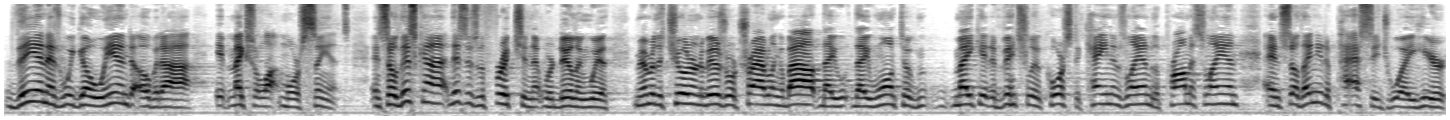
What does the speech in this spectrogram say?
then as we go into Obadiah, it makes a lot more sense. And so this kind, this is the friction that we're dealing with. Remember the children of Israel traveling about. They, they want to make it eventually, of course, to Canaan's land, the promised land. And so they need a passageway here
